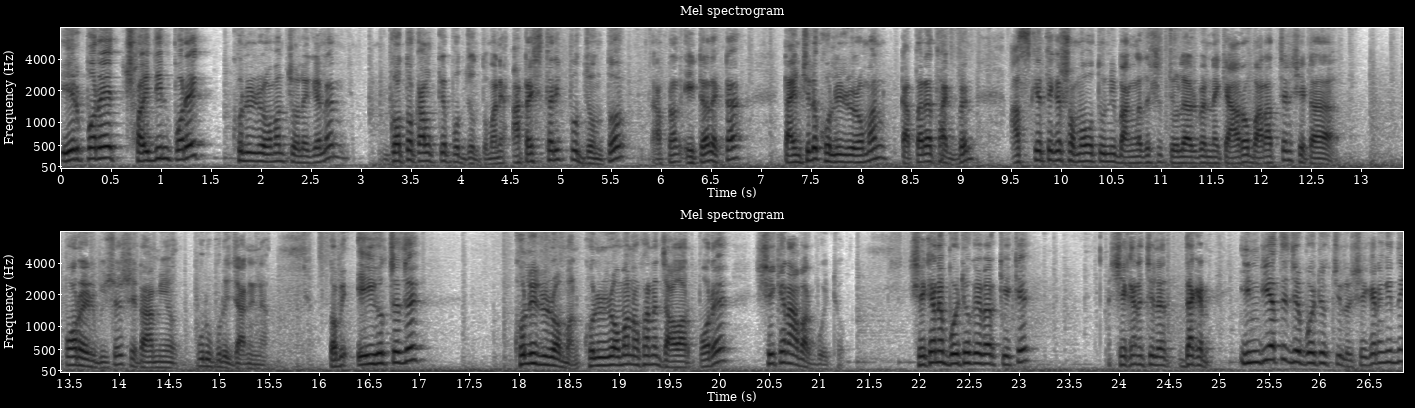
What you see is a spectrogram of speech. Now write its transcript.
এরপরে ছয় দিন পরে খলিলুর রহমান চলে গেলেন গতকালকে পর্যন্ত মানে আঠাশ তারিখ পর্যন্ত। আপনার এটার একটা টাইম ছিল খলিলুর রহমান কাতারে থাকবেন। আজকে থেকে সম্ভবত উনি বাংলাদেশে চলে আসবেন নাকি আরও বাড়াচ্ছেন সেটা পরের বিষয়, সেটা আমি পুরোপুরি জানি না। তবে এই হচ্ছে যে খলিলুর রহমান খলিলুর রহমান ওখানে যাওয়ার পরে সেখানে আবার বৈঠক। সেখানে বৈঠক এবার কে কে? সেখানে ছিলেন। দেখেন ইন্ডিয়াতে যে বৈঠক ছিল, সেখানে কিন্তু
